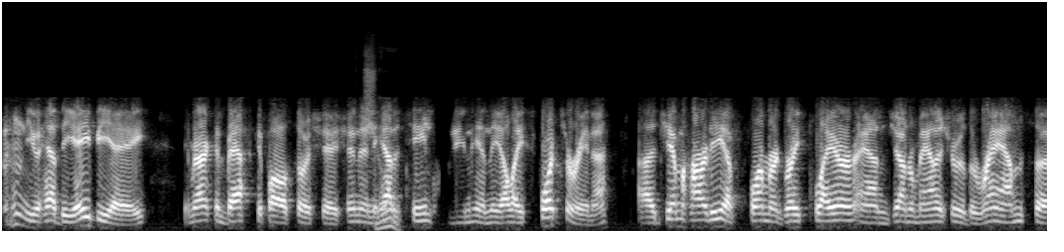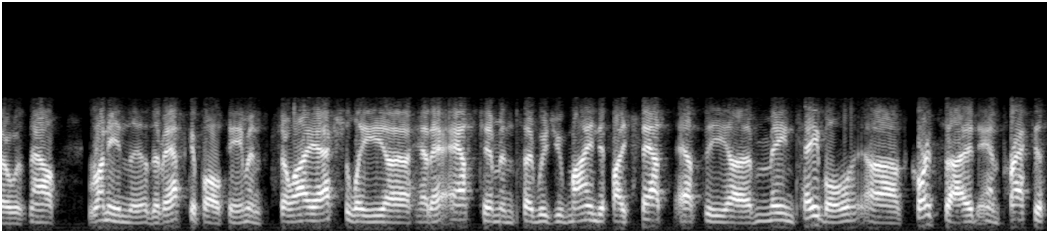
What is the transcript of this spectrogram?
you had the ABA, the American Basketball Association, and you had a team playing in the LA Sports Arena. Uh, Jim Hardy, a former great player and general manager of the Rams, uh, was now running the, the basketball team. And so I actually uh, had asked him and said, Would you mind if I sat at the uh, main table uh, courtside and practiced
